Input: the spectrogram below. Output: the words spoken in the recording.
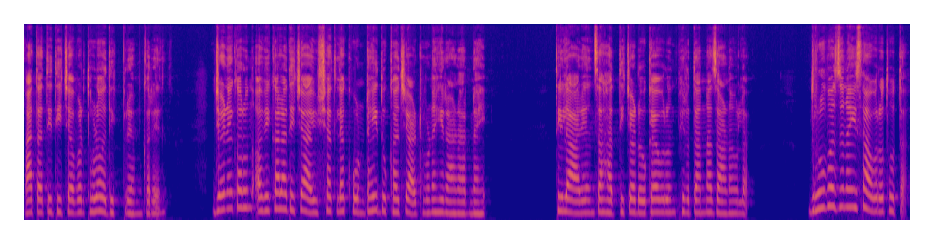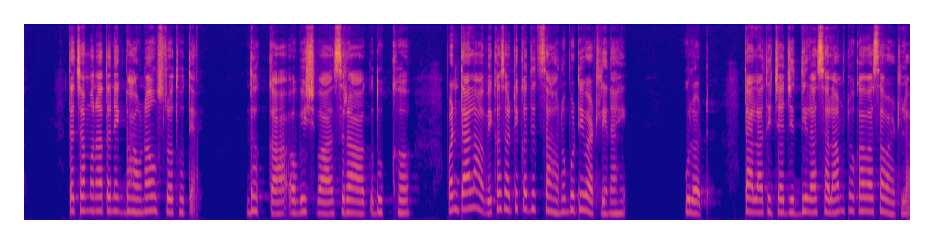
आता ती तिच्यावर थोडं अधिक प्रेम करेल. जेणेकरून अविकाला तिच्या आयुष्यातल्या कोणत्याही दुःखाची आठवणही राहणार नाही. तिला आर्यनचा हात तिच्या डोक्यावरून फिरताना जाणवला. ध्रुव अजूनही सावरत होता. त्याच्या मनात अनेक भावना उसळत होत्या. धक्का अविश्वास राग दुःख पण त्याला अविकासाठी कधीच सहानुभूती वाटली नाही. उलट त्याला तिच्या जिद्दीला सलाम ठोकावासा वाटला.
